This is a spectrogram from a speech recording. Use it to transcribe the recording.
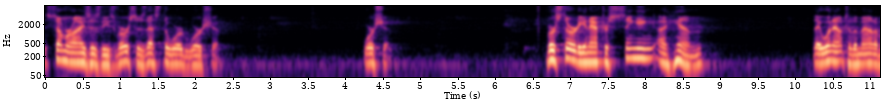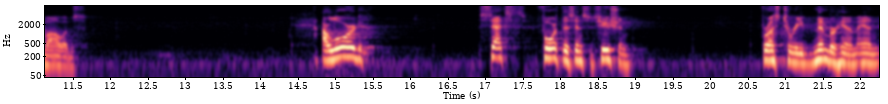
that summarizes these verses. That's the word worship. Worship. Verse 30 And after singing a hymn, they went out to the Mount of Olives. Our Lord sets forth this institution for us to remember him and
